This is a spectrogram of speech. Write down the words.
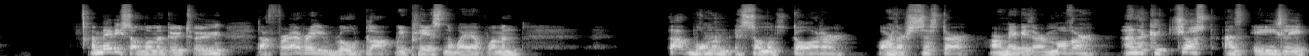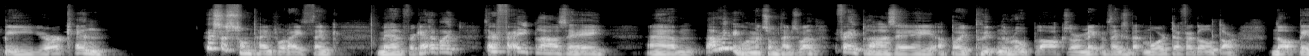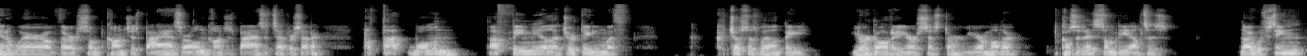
and maybe some women do too, that for every roadblock we place in the way of women, that woman is someone's daughter or their sister or maybe their mother, and it could just as easily be your kin. This is sometimes what I think men forget about. They're very blasé, um, and maybe women sometimes as well, very blasé about putting the roadblocks or making things a bit more difficult or not being aware of their subconscious bias or unconscious bias, etc., etc. But that woman, that female that you're dealing with, could just as well be your daughter, your sister, your mother, because it is somebody else's. Now, we've seen,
